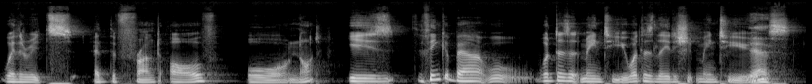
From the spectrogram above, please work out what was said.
whether it's at the front of or not, is to think about well, what does it mean to you? What does leadership mean to you? Yes.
